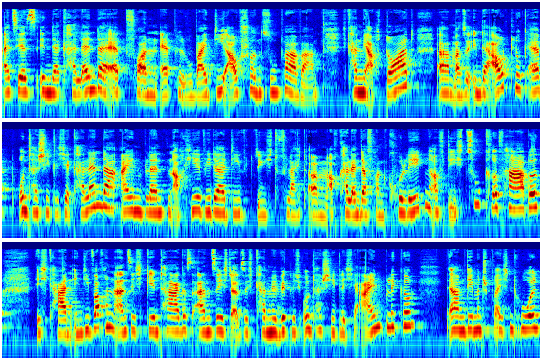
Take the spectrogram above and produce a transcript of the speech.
als jetzt in der Kalender-App von Apple, wobei die auch schon super war. Ich kann mir auch dort, ähm, also in der Outlook-App, unterschiedliche Kalender einblenden. Auch hier wieder die, die ich vielleicht ähm, auch Kalender von Kollegen, auf die ich Zugriff habe. Ich kann in die Wochenansicht gehen, Tagesansicht. Also ich kann mir wirklich unterschiedliche Einblicke ähm, dementsprechend holen.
